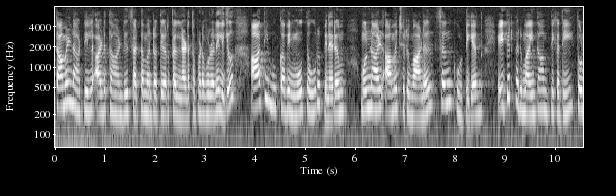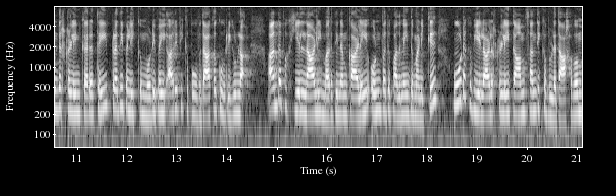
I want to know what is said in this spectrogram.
தமிழ்நாட்டில் அடுத்த ஆண்டு சட்டமன்ற தேர்தல் நடத்தப்படவுள்ள நிலையில் அதிமுகவின் மூத்த உறுப்பினரும் முன்னாள் அமைச்சருமான செங்கோட்டையன் எதிர்வரும் ஐந்தாம் திகதி தொண்டர்களின் கருத்தை பிரதிபலிக்கும் முடிவை அறிவிக்கப் போவதாக கூறியுள்ளார். அந்த வகையில் நாளை மறுதினம் காலை ஒன்பது பதினைந்து மணிக்கு ஊடகவியலாளர்களை தாம் சந்திக்க உள்ளதாகவும்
